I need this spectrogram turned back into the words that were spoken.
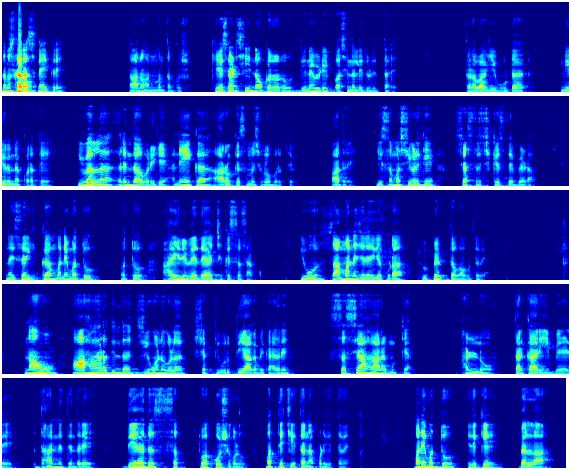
ನಮಸ್ಕಾರ ಸ್ನೇಹಿತರೆ, ನಾನು ಹನುಮಂತ ಅಂಕುಶ್. ಕೆಎಸ್ಆರ್ಟಿಸಿ ನೌಕರರು ದಿನವಿಡೀ ಬಸ್ಸಿನಲ್ಲಿ ದುಡಿಯುತ್ತಾರೆ. ತಡವಾಗಿ ಊಟ, ನೀರಿನ ಕೊರತೆ ಇವೆಲ್ಲರಿಂದ ಅವರಿಗೆ ಅನೇಕ ಆರೋಗ್ಯ ಸಮಸ್ಯೆಗಳು ಬರುತ್ತವೆ. ಆದರೆ ಈ ಸಮಸ್ಯೆಗಳಿಗೆ ಶಸ್ತ್ರಚಿಕಿತ್ಸೆ ಬೇಡ. ನೈಸರ್ಗಿಕ ಮನೆಮದ್ದು ಮತ್ತು ಆಯುರ್ವೇದ ಚಿಕಿತ್ಸೆ ಸಾಕು. ಇವು ಸಾಮಾನ್ಯ ಜನರಿಗೆ ಕೂಡ ಉಪಯುಕ್ತವಾಗುತ್ತವೆ. ನಾವು ಆಹಾರದಿಂದ ಜೀವಾಣುಗಳ ಶಕ್ತಿ ವೃದ್ಧಿಯಾಗಬೇಕಾದರೆ ಸಸ್ಯಾಹಾರ ಮುಖ್ಯ. ಹಣ್ಣು, ತರಕಾರಿ, ಬೇಳೆ, ಧಾನ್ಯ ತಿಂದರೆ ದೇಹದ ಸತ್ವಕೋಶಗಳು ಮತ್ತೆ ಚೇತನ ಪಡೆಯುತ್ತವೆ. ಮನೆಮದ್ದು ಇದಕ್ಕೆ ಬೆಲ್ಲ,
